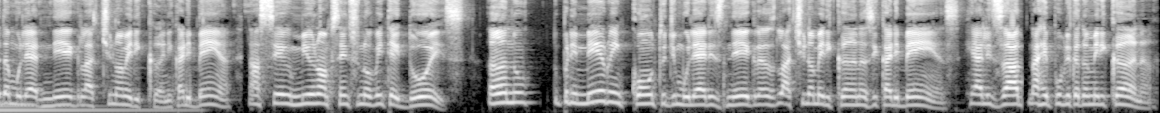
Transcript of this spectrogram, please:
Dia da Mulher Negra Latino-Americana e Caribenha nasceu em 1992, ano do primeiro encontro de mulheres negras latino-americanas e caribenhas, realizado na República Dominicana.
